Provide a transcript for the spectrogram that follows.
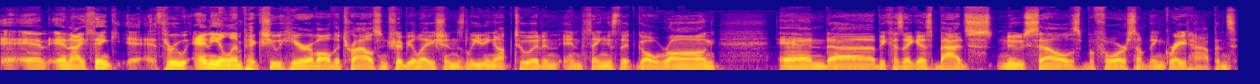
and and I think uh, through any Olympics, you hear of all the trials and tribulations leading up to it, and, and things that go wrong and uh, because I guess bad news sells before something great happens.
